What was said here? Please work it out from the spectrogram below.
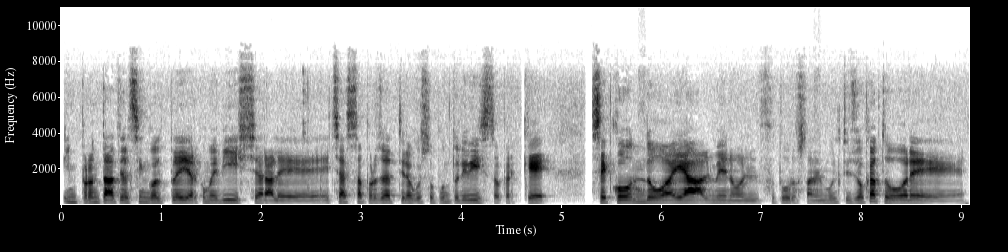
improntati al single player come Visceral e, e cessa progetti da questo punto di vista perché secondo EA almeno il futuro sta nel multigiocatore e,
